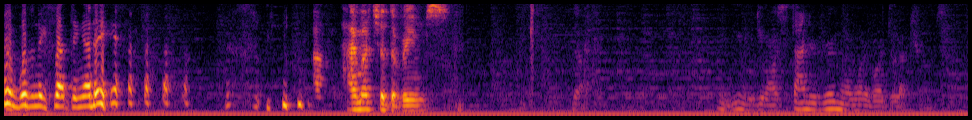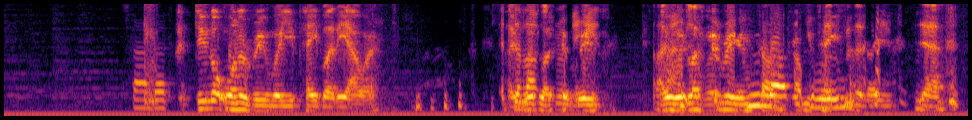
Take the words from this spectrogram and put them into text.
Wasn't expecting any. How much are the rooms? No. You- Would you want a standard room or one of our deluxe rooms? Standard. I do not want a room where you pay by the hour. A I would deluxe like a room. room. I would like a room Deluxe that you pay for the night. Yeah.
